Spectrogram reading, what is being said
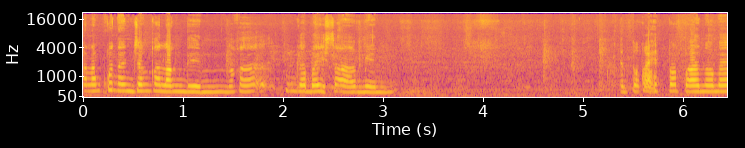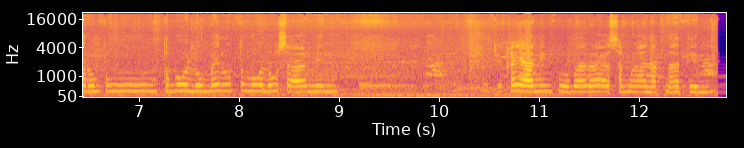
alam ko nandiyan ka lang din, nakagabay sa amin. Ito kahit pa paano, mayroon pong tumulong, mayroon tumulong sa amin kakayanin po para sa mga anak natin.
